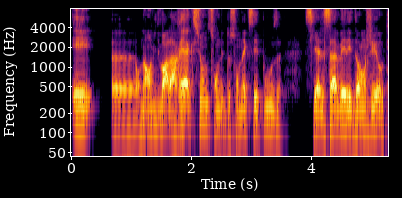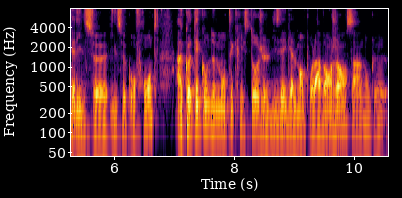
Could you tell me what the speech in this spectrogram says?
et euh, on a envie de voir la réaction de son ex-épouse si elle savait les dangers auxquels il se, il se confronte. Un côté conte de Monte Cristo, je le disais également pour la vengeance, hein, donc euh,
